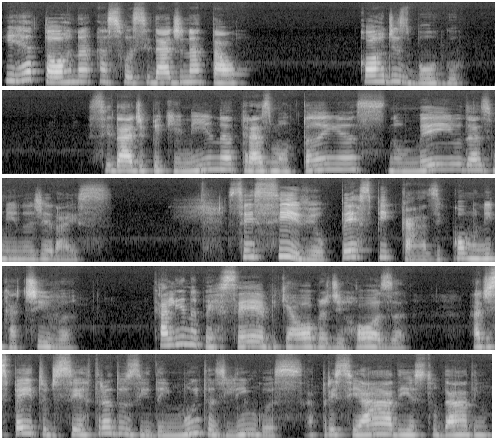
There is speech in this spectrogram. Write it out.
e retorna à sua cidade natal, Cordesburgo, cidade pequenina traz montanhas no meio das Minas Gerais. Sensível, perspicaz e comunicativa, Kalina percebe que a obra de Rosa, a despeito de ser traduzida em muitas línguas, apreciada e estudada em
